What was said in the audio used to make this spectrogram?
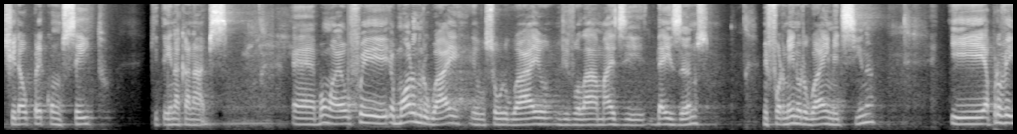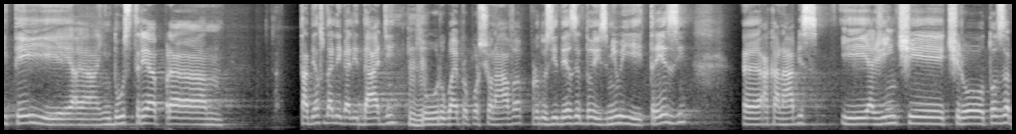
tirar o preconceito que tem na cannabis. É, bom, eu fui, eu moro no Uruguai, eu sou uruguaio, vivo lá há mais de 10 anos. Me formei no Uruguai em medicina e aproveitei a indústria para está dentro da legalidade uhum. que o Uruguai proporcionava, produzir desde 2013 eh, a cannabis e a gente tirou todas as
